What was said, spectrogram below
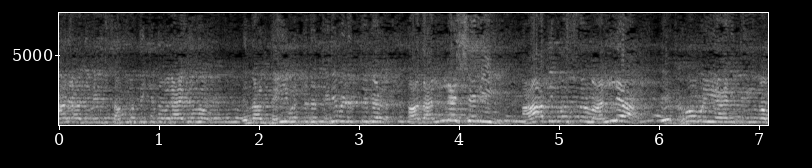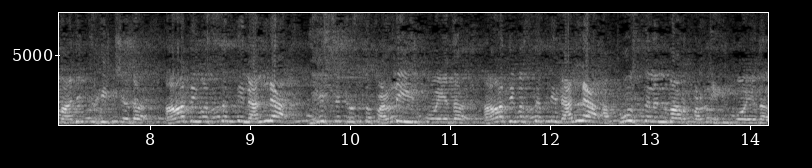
ആരാധനയിൽ സംബന്ധിക്കുന്നവരായിരുന്നു. എന്നാൽ ദൈവത്തിന്റെ തിരുവെടുത്തുകൾ അതല്ല ശരി. ആ ദിവസം അല്ല യഹോമയായ ദൈവം അനുഗ്രഹിച്ചത്. ആ ദിവസത്തിലല്ല യേശുക്രിസ്തു പള്ളിയിൽ പോയത്. ആ ദിവസത്തിലല്ല അപ്പോസ്തലന്മാർ പള്ളിയിൽ പോയത്.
